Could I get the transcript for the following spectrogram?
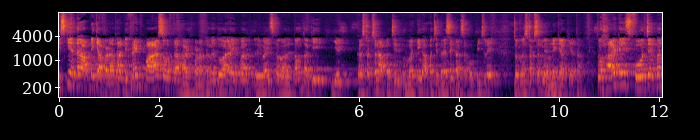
इसके अंदर आपने क्या पढ़ा था? Different parts of the heart पढ़ा था। मैं दोबारा एक बार रिवाइज करवा देता हूँ ताकि ये कंस्ट्रक्शन आप अच्छी वर्किंग आप अच्छी तरह से कर सको। पिछले जो कंस्ट्रक्शन में हमने क्या किया था? तो heart is four chamber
